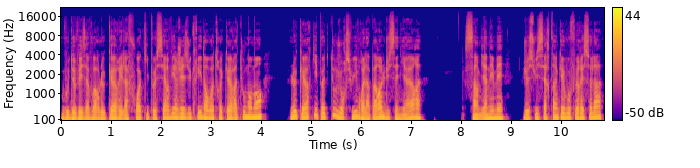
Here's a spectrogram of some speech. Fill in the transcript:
Vous devez avoir le cœur et la foi qui peut servir Jésus-Christ dans votre cœur à tout moment, le cœur qui peut toujours suivre la parole du Seigneur. Saint bien-aimé, je suis certain que vous ferez cela.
